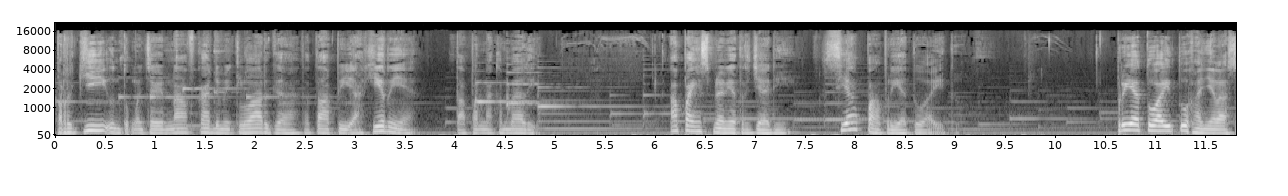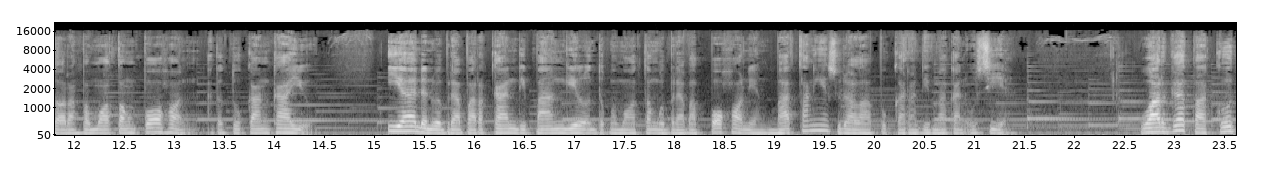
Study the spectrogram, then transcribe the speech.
pergi untuk mencari nafkah demi keluarga, tetapi akhirnya tak pernah kembali. Apa yang sebenarnya terjadi? Siapa pria tua itu? Pria tua itu hanyalah seorang pemotong pohon atau tukang kayu. Ia dan beberapa rekan dipanggil untuk memotong beberapa pohon yang batangnya sudah lapuk karena dimakan usia. Warga takut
